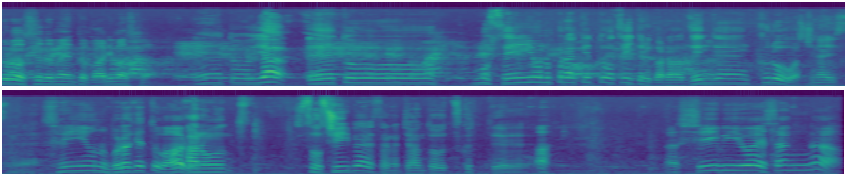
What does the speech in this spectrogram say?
苦労する面とかありますか？ええーといやえっ、ともう専用のプラケットがついてるから全然苦労はしないですね。専用のブラケットがある？あのそう CBI さんがちゃんと作ってあ CBY さんが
